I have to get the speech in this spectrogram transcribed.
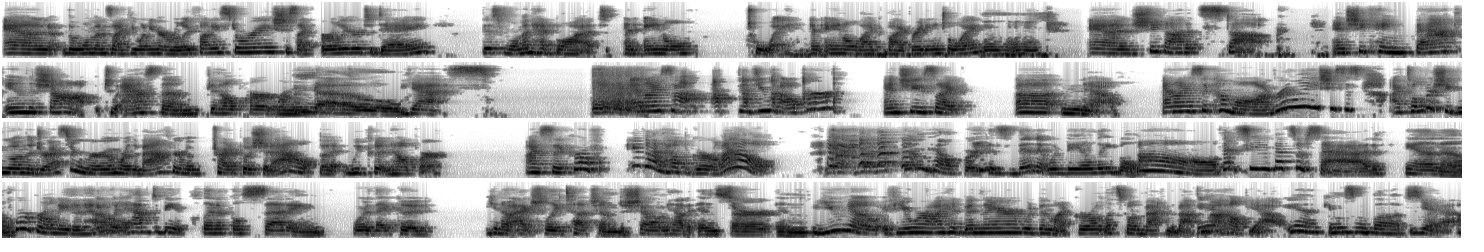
And the woman's like, You want to hear a really funny story? She's like, Earlier today, this woman had bought an anal toy, an anal like vibrating toy, hmm and she got it stuck. And she came back in the shop to ask them to help her remove it. No. Yes. And I said, Did you help her? And she's like, Uh, no. And I said, Come on, really? She says, I told her she can go in the dressing room or the bathroom and try to push it out, but we couldn't help her. I said, Girl, you gotta help a girl out. But they couldn't help her because then it would be illegal. Oh, that see, that's so sad. Yeah, I know. Poor girl needed help. It would have to be a clinical setting where they could, you know, actually touch them to show them how to insert and you know, if you or I had been there, would have been like, girl, let's go back in the bathroom. Yeah. I'll help you out. yeah, give me some gloves. Yeah.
